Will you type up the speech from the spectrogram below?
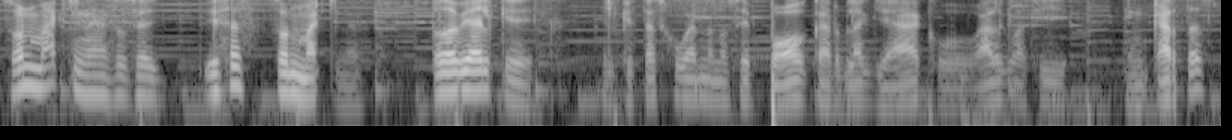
son máquinas, o sea, esas son máquinas. Todavía el que el que estás jugando, no sé, póker, blackjack o algo así en cartas,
